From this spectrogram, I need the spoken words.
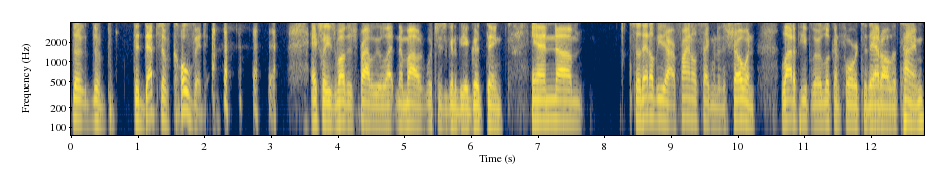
the the the depths of COVID. Actually, his mother's probably letting him out, which is going to be a good thing. And um, so that'll be our final segment of the show, and a lot of people are looking forward to that all the time.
